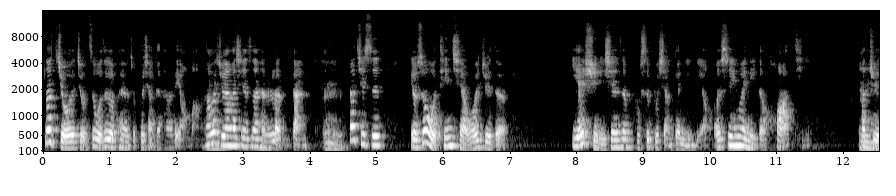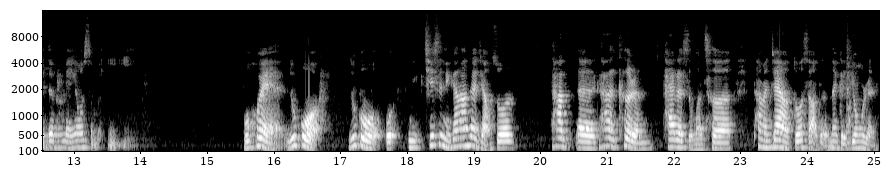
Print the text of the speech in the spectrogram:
那久而久之，我这个朋友就不想跟他聊嘛。他会觉得他先生很冷淡。嗯，那其实有时候我听起来，我会觉得，也许你先生不是不想跟你聊，而是因为你的话题，他觉得没有什么意义。嗯、不会，如果如果我你其实你刚刚在讲说。他呃，他的客人开了什么车？他们家有多少的那个佣人？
